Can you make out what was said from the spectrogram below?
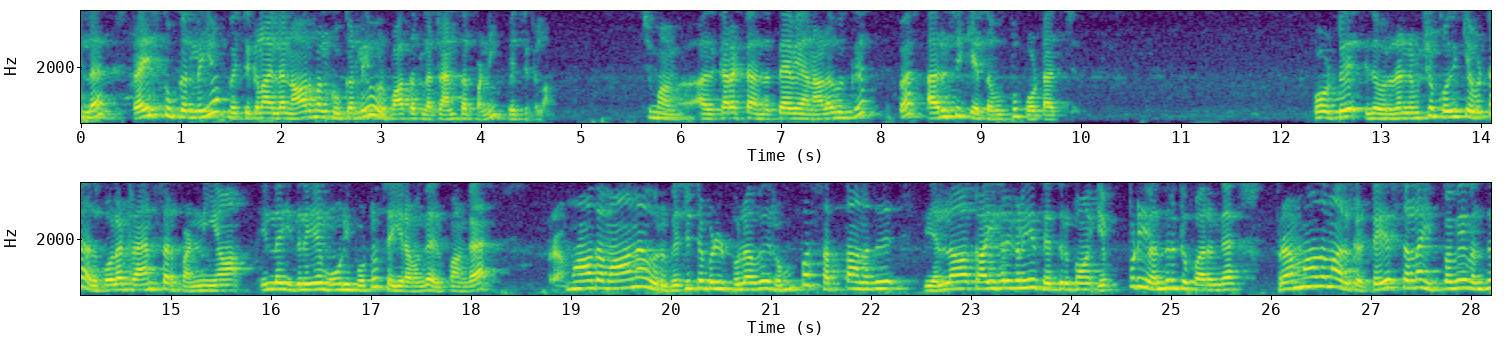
இல்லை ரைஸ் குக்கர்லேயும் வச்சுக்கலாம். இல்லை நார்மல் குக்கர்லேயும் ஒரு பாத்திரத்தில் ட்ரான்ஸ்ஃபர் பண்ணி வச்சுக்கலாம். சும்மா அது கரெக்டாக அந்த தேவையான அளவுக்கு இப்போ அரிசிக்கு ஏற்ற உப்பு போட்டாச்சு. போட்டு இதை ஒரு ரெண்டு நிமிஷம் கொதிக்க விட்டு அது போல் ட்ரான்ஸ்ஃபர் பண்ணியா இல்லை இதுலேயே மூடி போட்டும் செய்கிறவங்க இருப்பாங்க. பிரமாதமான ஒரு வெஜிடபிள் புலவு ரொம்ப சத்தானது. எல்லா காய்கறிகளையும் சேர்த்துருக்கோம். எப்படி வந்திருக்கு பாருங்கள் பிரமாதமாக இருக்குது டேஸ்டெல்லாம் இப்போவே வந்து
